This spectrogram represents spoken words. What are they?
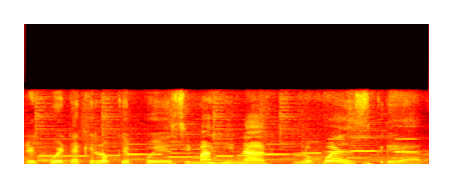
Recuerda que lo que puedes imaginar lo puedes crear.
